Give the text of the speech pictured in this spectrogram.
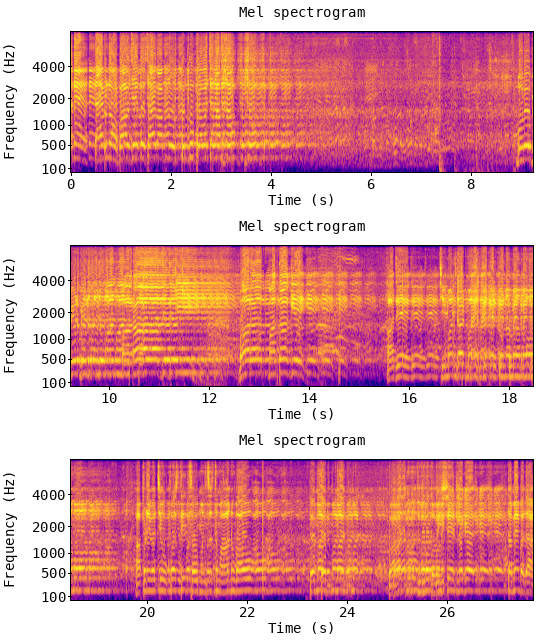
અને ટાઈમનો અભાવ છે તો સાહેબ આપનું ટૂંકું પ્રવચન આપશો. બોલો ભીડ ભીડ મહારાજ કી. ભારત માતા કી. આજે ચીમનગઢ નાઇટ ક્રિકેટ ટુર્નામેન્ટમાં આપણી વચ્ચે ઉપસ્થિત સૌ મંચસ્થ મહાનુભાવો. તેમજ ભારતનું ઉજ્જવળ ભવિષ્ય એટલે કે તમે બધા.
